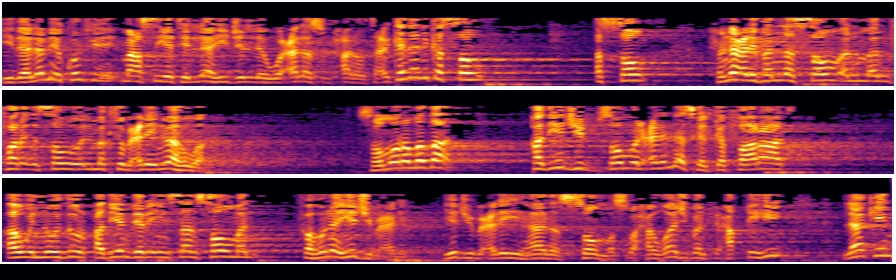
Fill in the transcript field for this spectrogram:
إذا لم يكن في معصية الله جل وعلا سبحانه وتعالى كذلك الصوم. الصوم نحن نعرف أن الصوم الصوم المكتوب عليه ما هو؟ صوم رمضان. قد يجب صوم على الناس كالكفارات أو النذور قد ينذر الإنسان صوما فهنا يجب عليه يجب عليه هذا الصوم أصبح واجبا في حقه لكن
